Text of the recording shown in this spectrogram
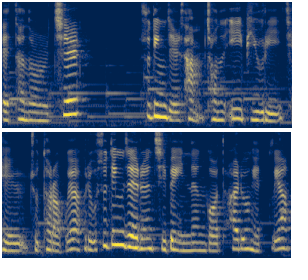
에탄올 7, 수딩젤 3. 저는 이 비율이 제일 좋더라고요. 그리고 수딩젤은 집에 있는 것 활용했고요.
